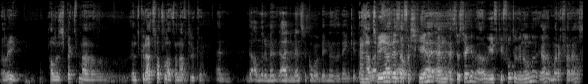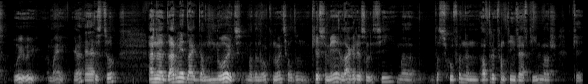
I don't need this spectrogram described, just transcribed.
Allee, alle respect, maar in het kruidvat laten afdrukken. En de andere mensen, ah, de mensen komen binnen en ze denken... dat En na twee jaar is dat verschenen Ja, ja, En, ja. en ze zeggen, wie heeft die foto genomen? Ja, Mark Varaas. Oei, oei, amai. Ja, is het zo? En eh, daarmee dat ik dat nooit, maar dan ook nooit zal doen. Ik geef ze mee, lage resolutie, maar dat is goed een afdruk van 1015, maar oké.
